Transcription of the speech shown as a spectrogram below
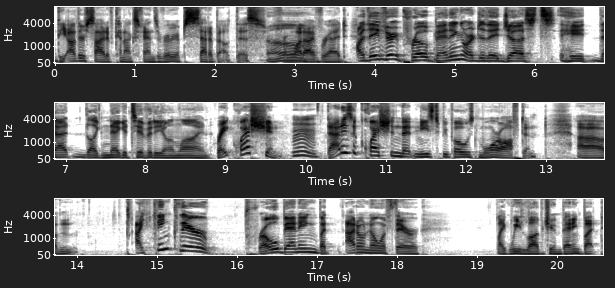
the other side of Canucks fans are very upset about this, from what Oh. I've read. Are they very pro Benning or do they just hate that like negativity online? Great question. That is a question that needs to be posed more often. Um, I think they're pro Benning, but I don't know if they're like we love Jim Benning, but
